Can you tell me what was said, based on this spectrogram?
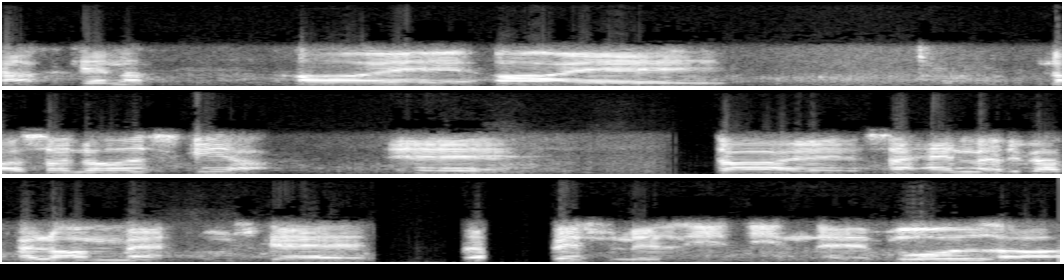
kaffekander. Og, øh, og øh, når så noget sker, øh, så, øh, så handler det i hvert fald om, at du skal være professionel i din øh, måde at,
